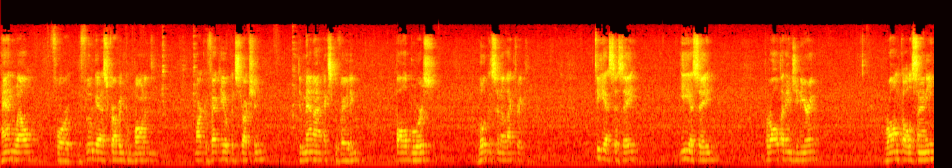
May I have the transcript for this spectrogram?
Hanwell for the flue gas scrubbing component, Marcovecchio Construction, Dimena Excavating, Paul Boers, Wilkinson Electric, TSSA, ESA, Peralta Engineering, Ron Colasani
